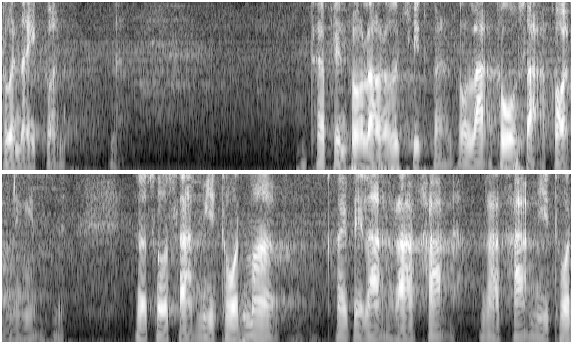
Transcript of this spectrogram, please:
ตัวไหนก่อน ถ้าเป็นพวกเราเราก็คิดว่าต้องละโทสะก่อนอย่างเงี้ยถ้าโทสะมีโทษมาก ค่อยไปละราคะ ราคะมีโทษ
